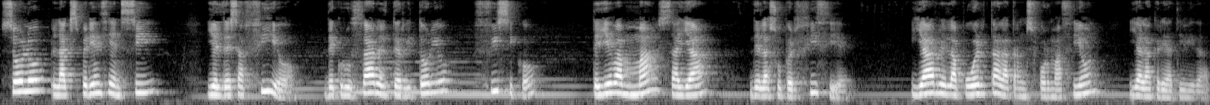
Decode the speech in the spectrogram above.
sólo la experiencia en sí y el desafío de cruzar el territorio físico te lleva más allá de la superficie y abre la puerta a la transformación y a la creatividad.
